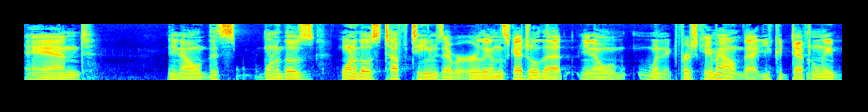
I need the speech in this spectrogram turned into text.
and you know that's one of those one of those tough teams that were early on the schedule that you know when it first came out that you could definitely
